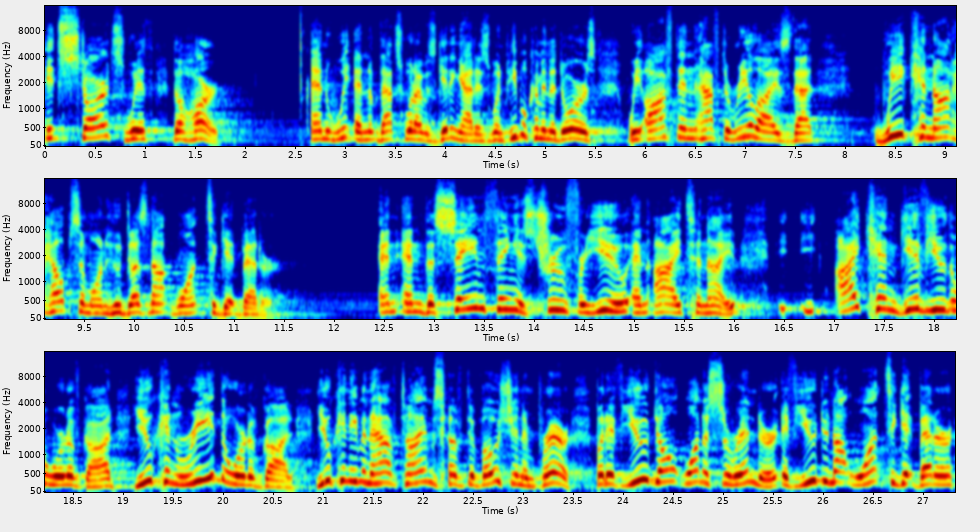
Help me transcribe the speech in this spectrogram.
It starts with the heart. And we, and that's what I was getting at is when people come in the doors, we often have to realize that we cannot help someone who does not want to get better. And, and the same thing is true for you and I tonight. I can give you the Word of God. You can read the Word of God. You can even have times of devotion and prayer. But if you don't want to surrender, if you do not want to get better,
